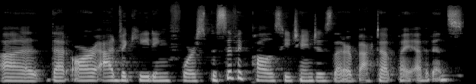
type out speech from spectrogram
uh, that are advocating for specific policy changes that are backed up by evidence.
